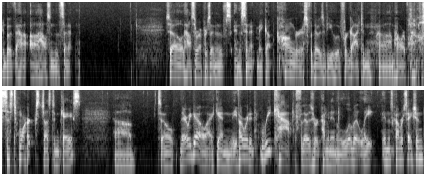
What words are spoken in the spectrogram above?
in both the uh, House and the Senate. So the House of Representatives and the Senate make up Congress. For those of you who have forgotten um, how our political system works, just in case. Uh, so there we go. Again, if I were to recap for those who are coming in a little bit late in this conversation,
